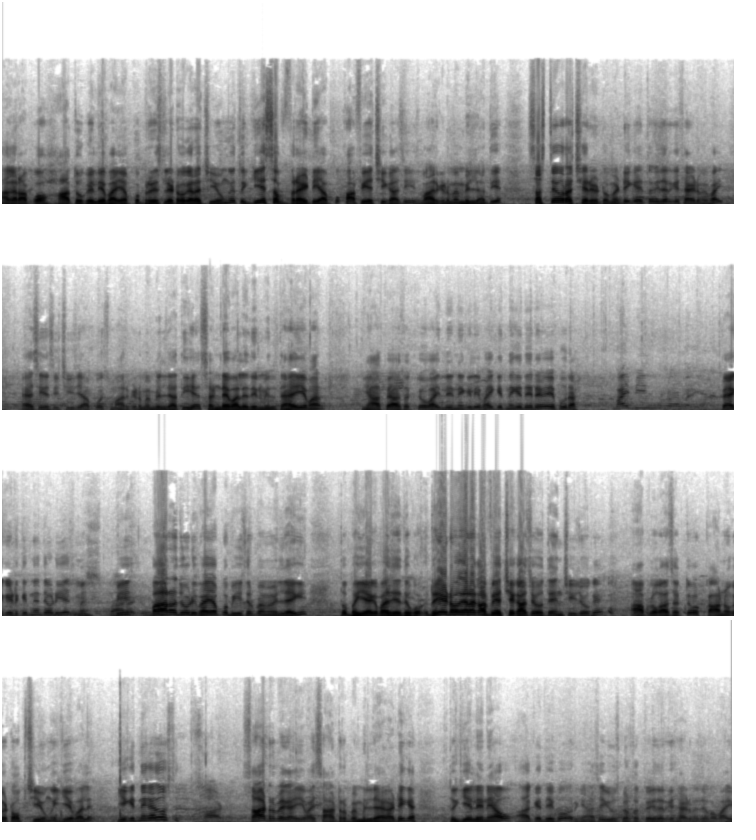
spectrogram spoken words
अगर आपको हाथों के लिए भाई आपको ब्रेसलेट वगैरह चाहिए होंगे तो ये सब वैरायटी आपको काफ़ी अच्छी खासी इस मार्केट में मिल जाती है सस्ते और अच्छे रेटों में ठीक है? तो इधर की साइड में भाई ऐसी ऐसी चीज़ें आपको इस मार्केट में मिल जाती है संडे वाले दिन मिलता है ये माल यहाँ पे आ सकते हो भाई लेने के लिए भाई कितने के दे रहे हो ये पूरा? भाई बीस पैकेट कितने जोड़ी है इसमें बीस बारह जोड़ी भाई आपको बीस रुपये में मिल जाएगी। तो भैया के पास ये देखो रेट वगैरह काफ़ी अच्छे खासे होते हैं इन चीज़ों के आप लोग आ सकते हो कानों के टॉप चाहिए होंगे ये वाले। ये कितने का दोस्त? साठ। रुपए का ये भाई साठ रुपए मिल जाएगा ठीक है? तो ये लेने आओ आके देखो और यहाँ से यूज़ कर सकते हो। इधर की साइड में देखो भाई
